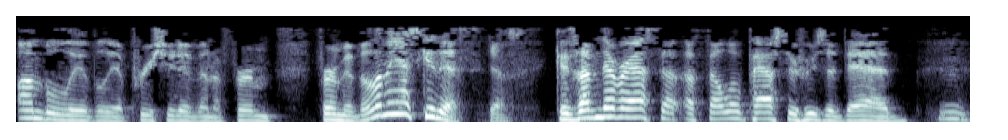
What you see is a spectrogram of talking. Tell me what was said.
unbelievably appreciative and affirm affirmative. But let me ask you this, Yes. because I've never asked a, a fellow pastor who's a dad Mm.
